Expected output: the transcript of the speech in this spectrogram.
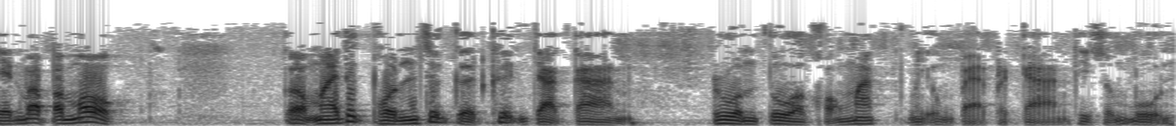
เห็นว่าประโมกก็หมายถึงผลซึ่งเกิดขึ้นจากการรวมตัวของมรรคมีองค์แปดประการที่สมบูรณ์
